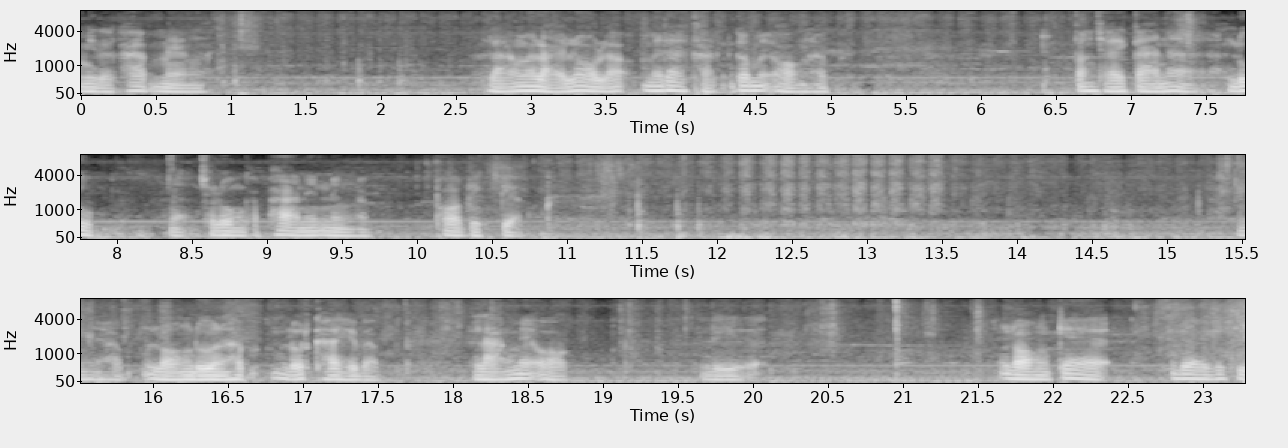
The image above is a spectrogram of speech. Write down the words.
มีแต่คราบแมง ล้างมาหลายรอบแล้ว ไม่ได้ขัดก็ไม่ออกครับ ต้องใช้การหน้ารูปเนี่ยชโลมกับผ้านิดนึงครับ พอเปียกๆนี่ครับ ลองดูนะครับรถใครแบบล้างไม่ออก หรือ ลองแก้ด้วยวิธี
